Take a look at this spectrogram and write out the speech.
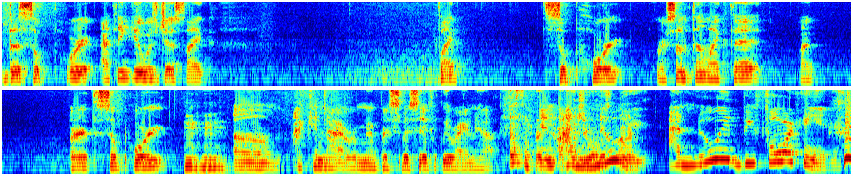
the support. I think it was just like like support or something like that, like birth support. Um, I cannot remember specifically right now, okay. and I I, put you on the knew it. I knew it beforehand.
